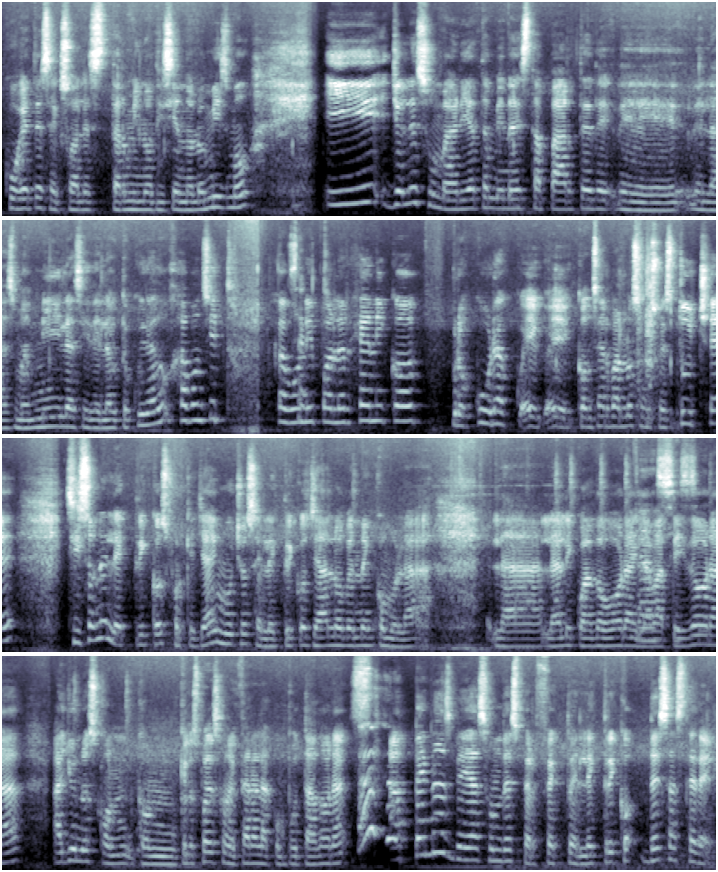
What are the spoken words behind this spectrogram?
juguetes sexuales termino diciendo lo mismo. Y yo le sumaría también a esta parte de, de, las mamilas y del autocuidado, jaboncito. Jabón hipoalergénico, procura eh, eh, conservarlos en su estuche. Si son eléctricos, porque ya hay muchos eléctricos, ya lo venden como la, la, licuadora y la ah, batidora. Hay unos con, que los puedes conectar a la computadora. Apenas veas un desperfecto eléctrico, deshazte de él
